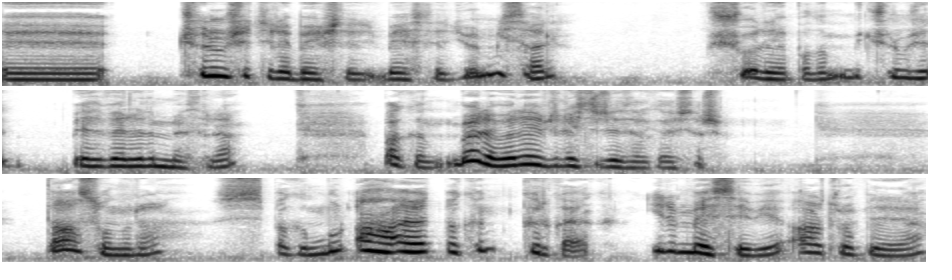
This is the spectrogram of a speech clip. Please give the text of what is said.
Ee, çürümüş et ile besle, beslediyor. Misal şöyle yapalım. Bir çürümüş et verelim mesela. Bakın böyle böyle evcilleştireceğiz arkadaşlar. Daha sonra bakın bu aha evet bakın 40 ayak. 25 seviye artropilera.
